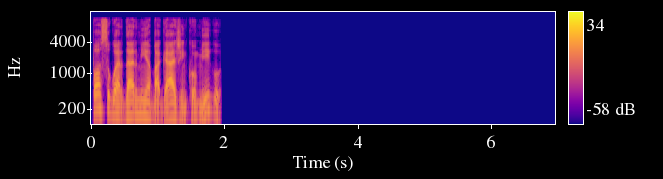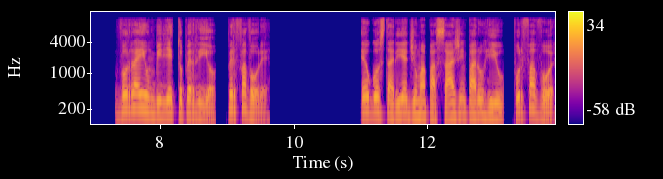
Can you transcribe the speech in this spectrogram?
Posso guardar minha bagagem comigo? Vorrei un biglietto per Rio, per favore. Eu gostaria de uma passagem para o Rio, por favor.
